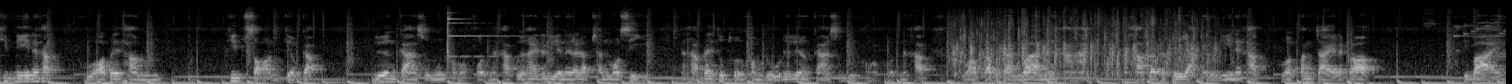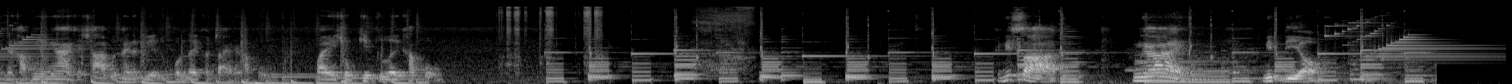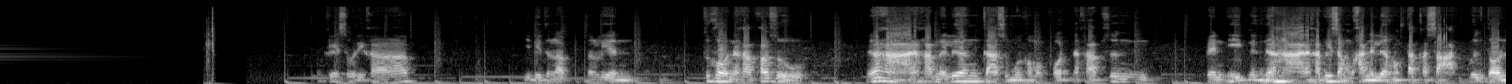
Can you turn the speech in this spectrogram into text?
คลิปนี้นะครับครูออฟได้ทำคลิปสอนเกี่ยวกับเรื่องการสมมูลของพจน์นะครับ เพื่อให้นักเรียนในระดับชั้นม .4 นะครับได้ทบทวนความรู้ในเรื่องการสมมูลของพจน์นะครับครูออฟรับประกันว่าเนื้อหานะครับและก็ตัวอย่างในวันนี้นะครับครูออฟตั้งใจแล้วก็อธิบายนะครับง่ายๆช้าๆเพื่อให้นักเรียนทุกคนได้เข้าใจนะครับผมไปชมคลิปกันเลยครับผมคณิตศาสตร์ ง่าย นิดเดียว โอเคสวัสดีครับ ยินดีต้อนรับนักเรียนทุกคนนะครับ เข้าสู่เนื้อหานะครับในเรื่องการสมมูลของบทพจน์นะครับ ซึ่งเป็นอีกหนึ่งเนื้อหานะครับ ที่สำคัญในเรื่องของตรรกศาสตร์เบื้องต้น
